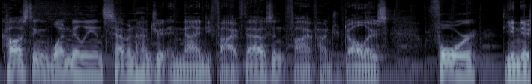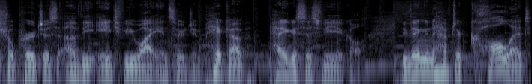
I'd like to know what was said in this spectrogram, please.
costing $1,795,500 for the initial purchase of the HVY Insurgent Pickup Pegasus vehicle. You're then going to have to call it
